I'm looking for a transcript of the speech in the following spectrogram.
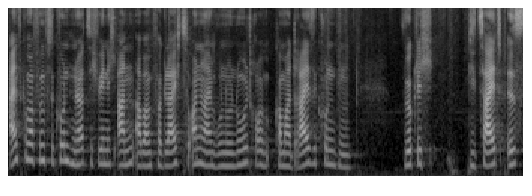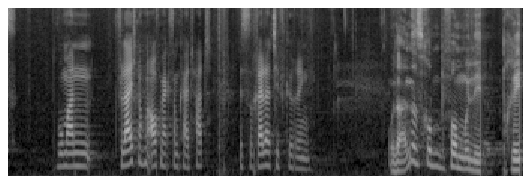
1,5 Sekunden hört sich wenig an, aber im Vergleich zu Online, wo nur 0,3 Sekunden wirklich die Zeit ist, wo man vielleicht noch eine Aufmerksamkeit hat, ist relativ gering. Oder andersrum formuliert, Print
